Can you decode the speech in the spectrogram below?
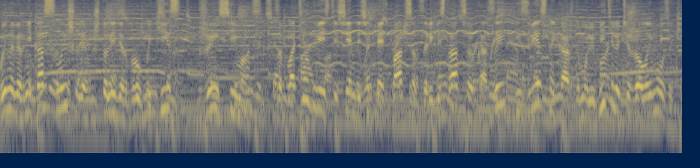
Вы наверняка слышали, что лидер группы KISS Джей Симмонс заплатил 275 баксов за регистрацию козы, известной каждому любителю тяжелой музыки.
